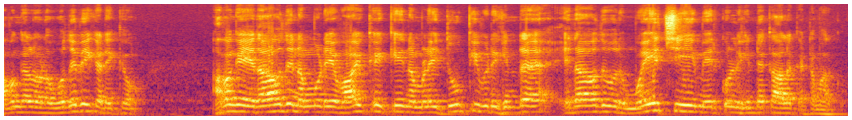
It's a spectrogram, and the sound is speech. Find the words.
அவங்களோட உதவி கிடைக்கும். அவங்க ஏதாவது நம்முடைய வாழ்க்கைக்கு நம்மளை தூக்கி விடுகின்ற ஏதாவது ஒரு முயற்சியை மேற்கொள்கின்ற காலகட்டமாக இருக்கும்.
